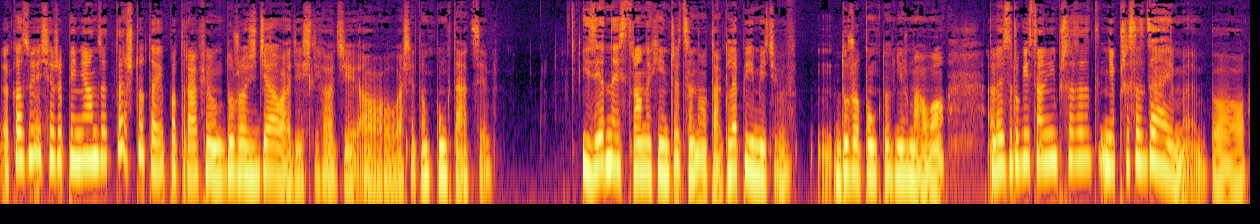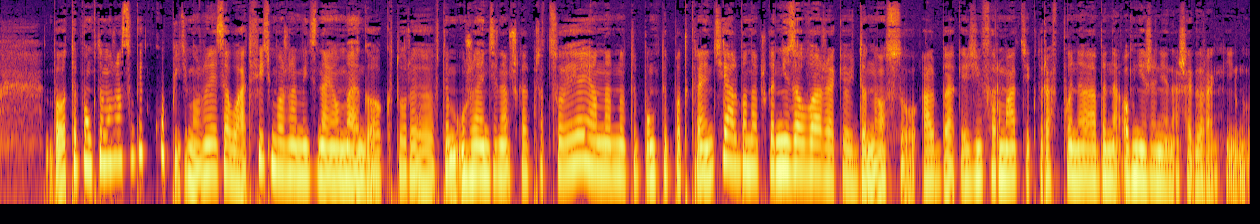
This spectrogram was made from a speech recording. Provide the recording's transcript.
okazuje się, że pieniądze też tutaj potrafią dużo zdziałać, jeśli chodzi o właśnie tą punktację. I z jednej strony Chińczycy, no tak, lepiej mieć dużo punktów niż mało, ale z drugiej strony nie, przesad, nie przesadzajmy, bo, bo te punkty można sobie kupić, można je załatwić, można mieć znajomego, który w tym urzędzie na przykład pracuje i on no, te punkty podkręci, albo na przykład nie zauważy jakiegoś donosu, albo jakiejś informacji, która wpłynęłaby na obniżenie naszego rankingu.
